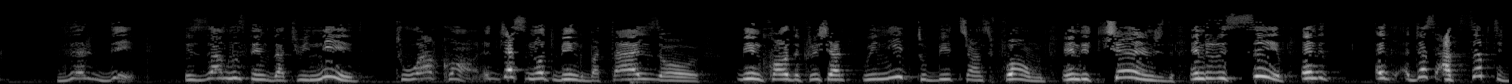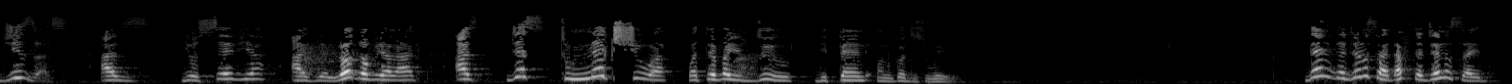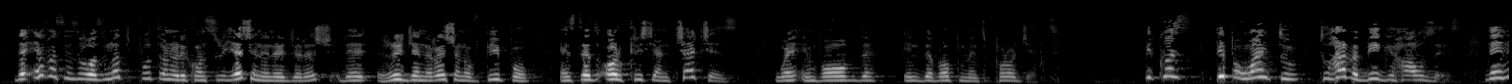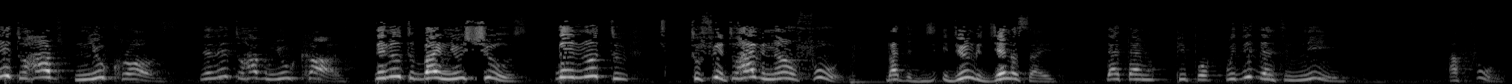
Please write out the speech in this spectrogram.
very deep. It's something that we need to work on. Just not being baptized or being called a Christian, we need to be transformed and changed and receive and just accept Jesus as your Savior, as the Lord of your life, as just to make sure whatever you do depend on God's will. Then the genocide, after genocide, the emphasis was not put on reconciliation and the regeneration of people Instead, all Christian churches were involved in development projects. Because people want to, to have big houses. They need to have new clothes. They need to have new cars. They need to buy new shoes. They need to, to feed, to have enough food. But during the genocide, that time people, we didn't need a food.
